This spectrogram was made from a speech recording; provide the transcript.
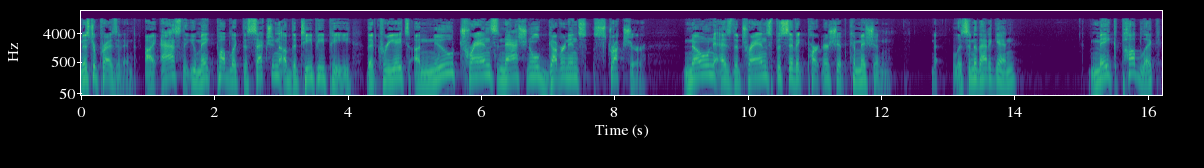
Mr. President, I ask that you make public the section of the TPP that creates a new transnational governance structure known as the Trans Pacific Partnership Commission. Now, Listen to that again. Make public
